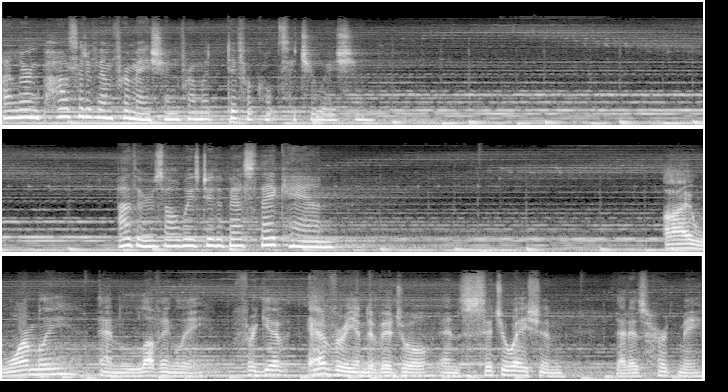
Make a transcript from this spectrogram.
I learn positive information from a difficult situation. Others always do the best they can I warmly and lovingly forgive every individual and situation that has hurt me.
